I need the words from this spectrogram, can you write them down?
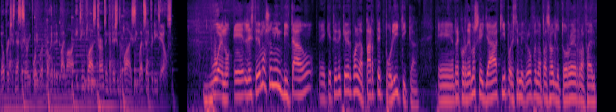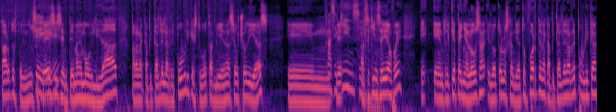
No purchase necessary. Void where prohibited by law. 18 plus terms and conditions apply. See website for details. Bueno, eh, les tenemos un invitado eh, que tiene que ver con la parte política. Eh, recordemos que ya aquí por este micrófono ha pasado el doctor Rafael Pardos poniendo su Sí. tesis en tema de movilidad para la capital de la República. Estuvo también hace ocho días. eh, Hace 15. hace 15 días fue. eh, Enrique Peñalosa, el otro de los candidatos fuertes en la capital de la República.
